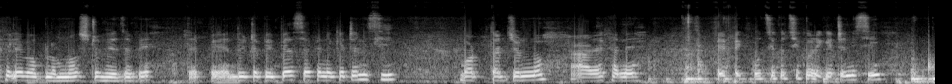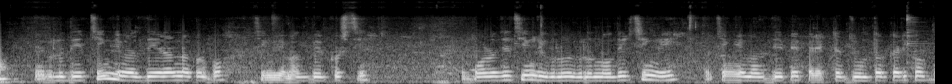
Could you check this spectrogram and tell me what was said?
খেলে ভাবলাম নষ্ট হয়ে যাবে। পেঁপে, দুইটা পেঁপে আছে, এখানে কেটে নিছি ভর্তার জন্য। আর এখানে পেঁপে কুচি কুচি করে কেটে নিছি। এগুলো দিয়ে চিংড়ি মাছ দিয়ে রান্না করব। চিংড়ি মাছ বের করছি। বড় যে চিংড়িগুলো, ওইগুলো নদীর চিংড়ি। তো চিংড়ি মাছ দিয়ে পেঁপের একটা ঝুল তরকারি করব।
